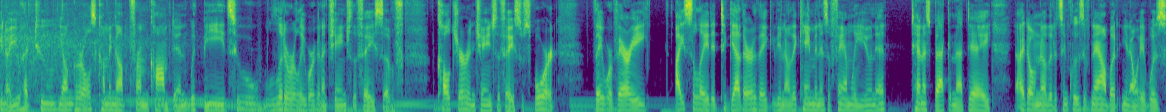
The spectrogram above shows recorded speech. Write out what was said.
you know, you had two young girls coming up from Compton with beads who literally were going to change the face of culture and change the face of sport. They were very isolated together. They, you know, they came in as a family unit. Tennis back in that day, I don't know that it's inclusive now, but you know, it was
